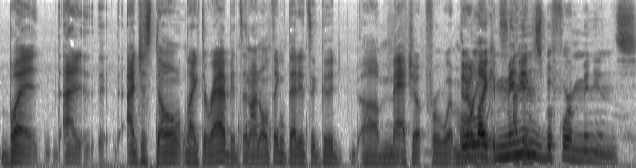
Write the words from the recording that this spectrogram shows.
but I I just don't like the rabbits, and I don't think that it's a good uh, matchup for what They're like is. I think- minions before minions.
